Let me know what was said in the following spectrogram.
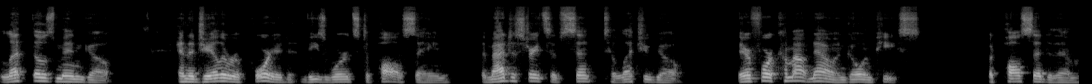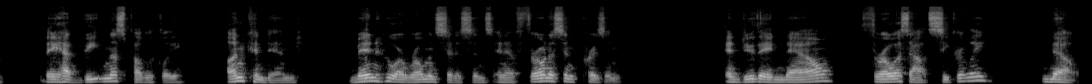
Let those men go. And the jailer reported these words to Paul, saying, The magistrates have sent to let you go. Therefore, come out now and go in peace. But Paul said to them, They have beaten us publicly, uncondemned, men who are Roman citizens, and have thrown us in prison and do they now throw us out secretly? No.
